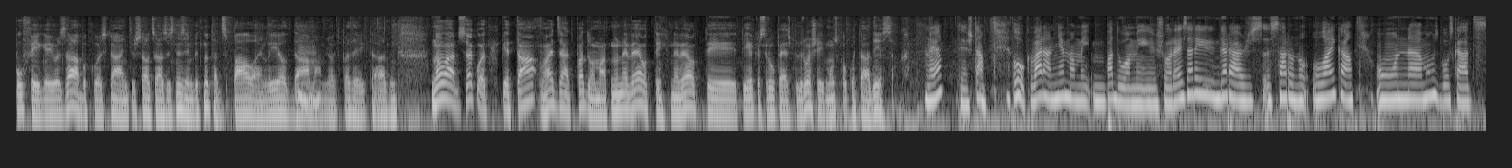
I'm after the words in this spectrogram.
pufīgajos zābakos, kā viņi tur saucās, es nezinu, bet nu, tādas spālaini liela dāmām mm. ļoti patīk tāda. Nu, vārdu sakot, pie tā vajadzētu padomāt. Nu, nevelti, nevelti tie, kas rūpējas par drošību, mums kaut ko tādu iesaka. Nu jā, tieši tā. Lūk, vērā ņemami padomi šoreiz arī garāžas sarunu laikā, un uh, mums būs kāds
